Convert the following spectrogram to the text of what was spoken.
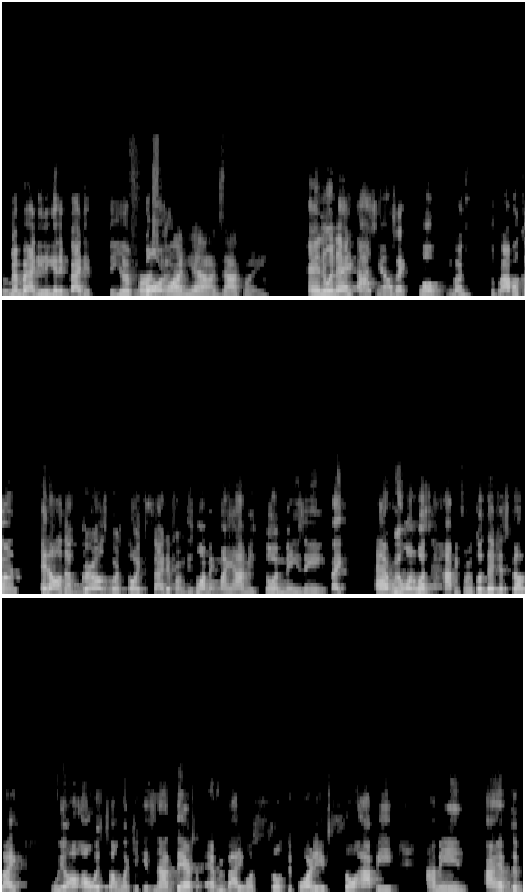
remember I didn't get invited the your year first before. one, yeah, exactly. And when I asked me, I was like, whoa, I'm going to BravoCon? And all the girls were so excited for from this is what made Miami so amazing. Like everyone was happy for me because they just felt like we are always somewhere, Kiki's not there. So everybody was so supportive, so happy. I mean, I have the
